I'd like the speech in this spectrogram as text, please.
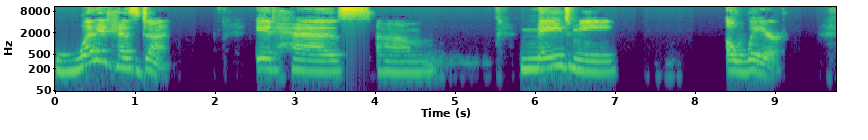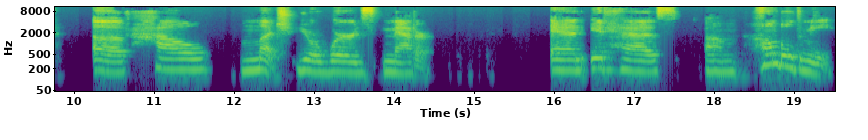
What it has done, it has um, made me aware of how much your words matter. And it has um, humbled me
